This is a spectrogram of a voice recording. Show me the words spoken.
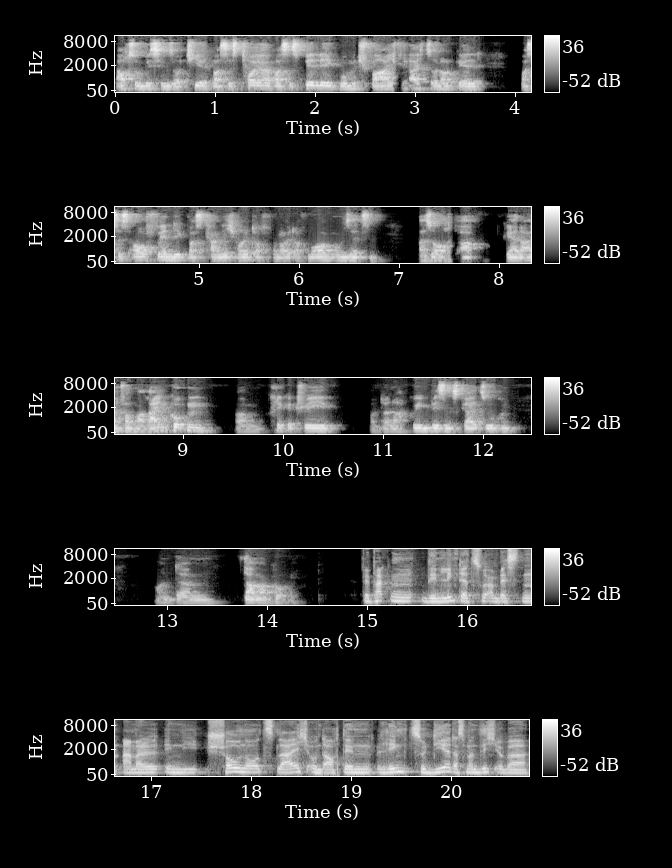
Auch so ein bisschen sortiert, was ist teuer, was ist billig, womit spare ich vielleicht so noch Geld, was ist aufwendig, was kann ich heute auf, von heute auf morgen umsetzen. Also auch da gerne einfach mal reingucken, ähm, click a tree und dann nach Green Business Guide suchen und ähm, da mal gucken. Wir packen den Link dazu am besten einmal in die Show Notes gleich und auch den Link zu dir, dass man dich über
